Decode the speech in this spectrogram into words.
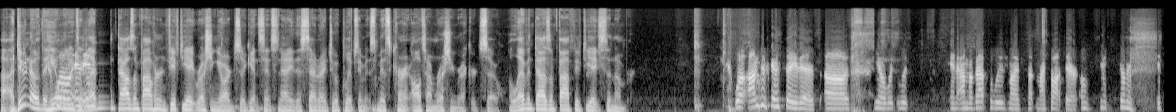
Uh, I do know that he only Well, needs and- and- 11,558 rushing yards against Cincinnati this Saturday to eclipse Emmitt Smith's current all time rushing record. So 11,558 is the number. Well, I'm just going to say this. Uh, you know, with, with, and I'm about to lose my my thought there. Oh, gummit, it's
